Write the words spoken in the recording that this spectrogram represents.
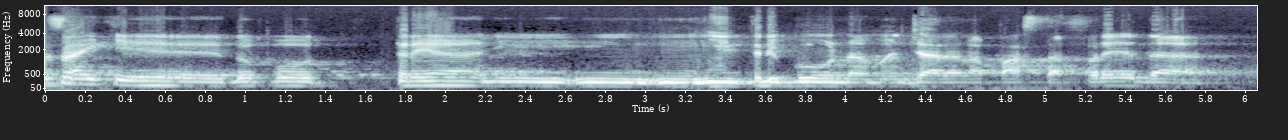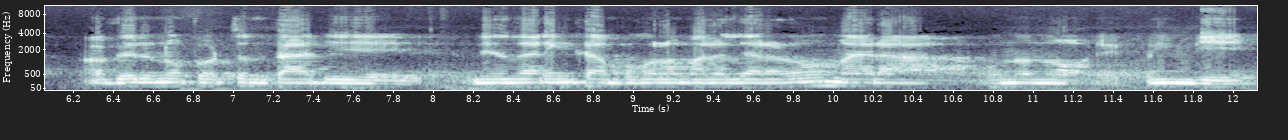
Sai che dopo tre anni in, in tribuna mangiare la pasta fredda, avere un'opportunità di, di andare in campo con la maglia Roma era un onore, quindi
